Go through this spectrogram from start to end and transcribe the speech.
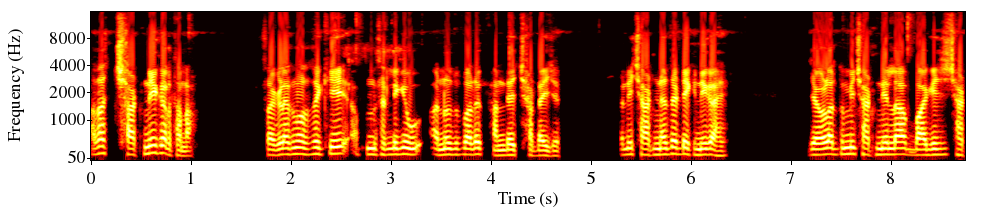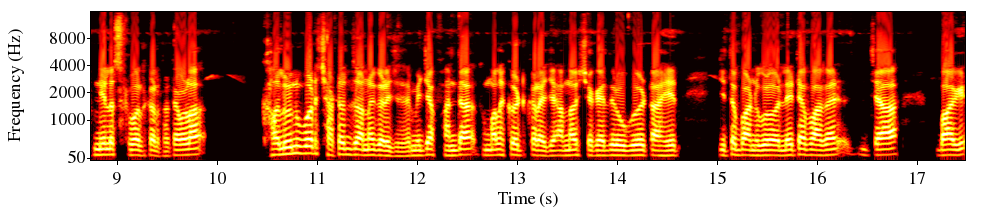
आता छाटणी करताना सगळ्यात महत्त्वाचं की आपण सांगितलं की अनुत्पादक फांद्या छाटायचे. पण ही छाटण्याचं टेक्निक आहे. ज्यावेळेला तुम्ही छाटणीला बागेची छाटणीला सुरुवात करता त्यावेळेला खालून वर छाटत जाणं गरजेचं आहे. म्हणजे ज्या फांद्या तुम्हाला कट करायच्या अनावश्यक आहेत रोगट आहेत जिथं बांडगुळ वाढले त्या बागा ज्या बागे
